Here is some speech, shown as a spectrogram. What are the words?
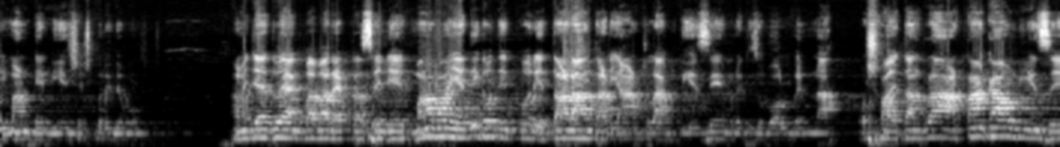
রিমান্ডে নিয়ে শেষ করে দেব। আমি যেহেতু এক বাবার একটা ছেলে বাবা এদিক ওদিক করে তাড়াতাড়ি আট লাখ দিয়েছে, বলে কিছু বলবেন না। ও শয়তানরা টাকাও নিয়েছে,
